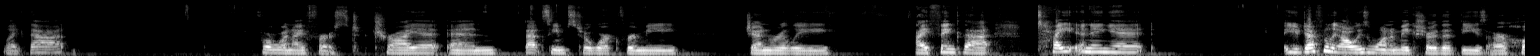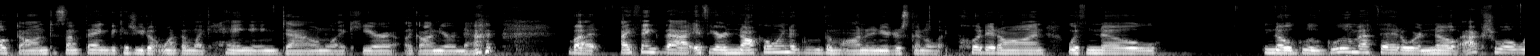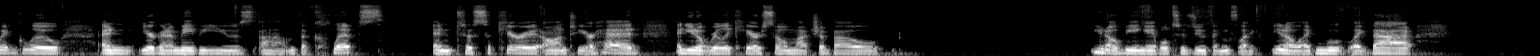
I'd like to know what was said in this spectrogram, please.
like that for when I first try it and that seems to work for me generally. I think that tightening it you definitely always want to make sure that these are hooked on to something because you don't want them like hanging down like here like on your neck but I think that if you're not going to glue them on and you're just going to like put it on with no no glue glue method or no actual wig glue and you're going to maybe use um, the clips and to secure it onto your head and you don't really care so much about you know being able to do things like you know like move like that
